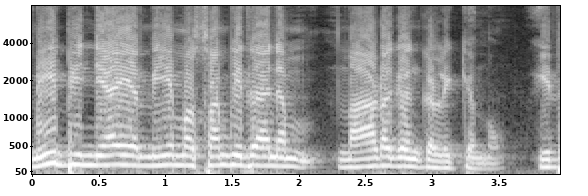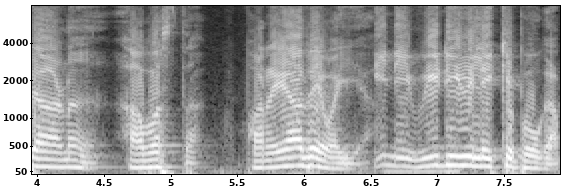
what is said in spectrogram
നീതിന്യായ നിയമ സംവിധാനം നാടകം കളിക്കുന്നു. ഇതാണ് അവസ്ഥ. പറയാതെ വയ്യ. ഇനി വീഡിയോയിലേക്ക് പോകാം.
